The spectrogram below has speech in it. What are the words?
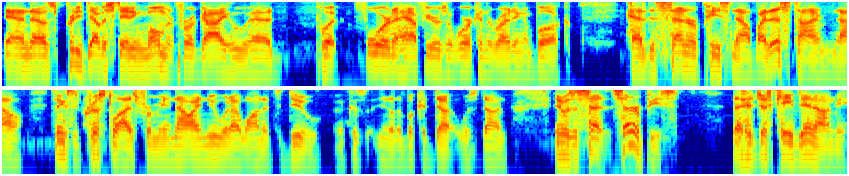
And that was a pretty devastating moment for a guy who had put four and a half years of work into writing a book, had the centerpiece now, by this time now, things had crystallized for me, and now I knew what I wanted to do because you know the book had done, was done. And it was a centerpiece that had just caved in on me,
